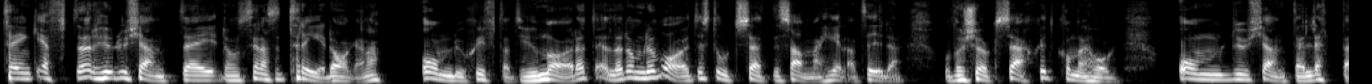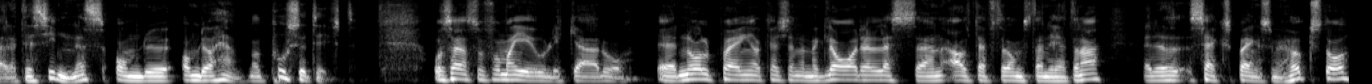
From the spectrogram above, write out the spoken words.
Tänk efter hur du känt dig de senaste tre dagarna om du skiftat i humöret eller om det varit i stort sett detsamma hela tiden. Och försök särskilt komma ihåg om du känt dig lättare till sinnes om, du, om det har hänt något positivt. Och sen så får man ge olika då. Eh, noll poäng, jag kan känna mig glad eller ledsen allt efter omständigheterna. Eller sex poäng som är högst då.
